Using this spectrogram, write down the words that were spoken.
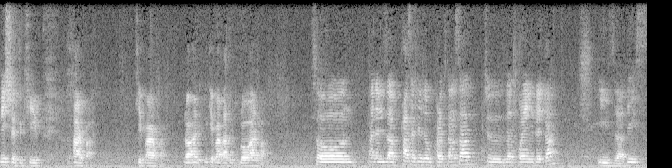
we should keep alpha, keep alpha, low, keep alpha at low alpha. So finally, the percentage of correct answer to the training data is uh, this.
